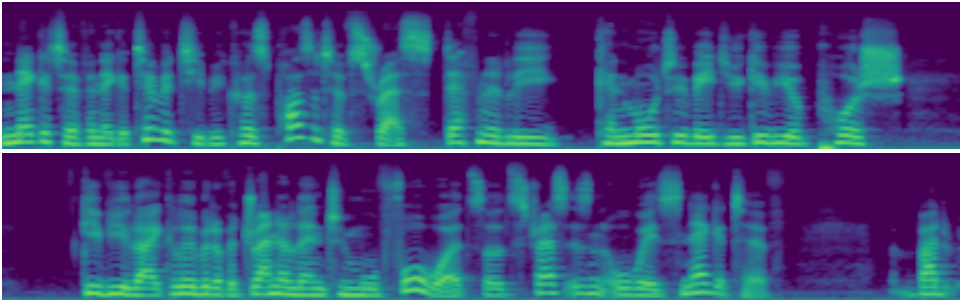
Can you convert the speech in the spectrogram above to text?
negative and negativity because positive stress definitely can motivate you, give you a push, give you like a little bit of adrenaline to move forward. So stress isn't always negative. But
